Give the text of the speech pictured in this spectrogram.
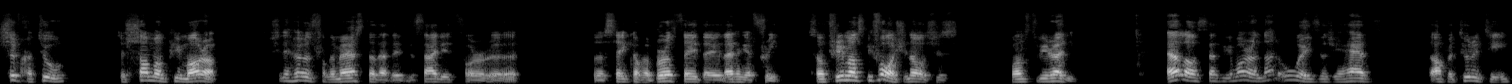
Shivcha too to Shaman Pimara. She heard from the master that they decided for uh, for the sake of her birthday, they're letting her free. So three months before, she knows she wants to be ready. Ella says Gemara, not always does she have the opportunity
